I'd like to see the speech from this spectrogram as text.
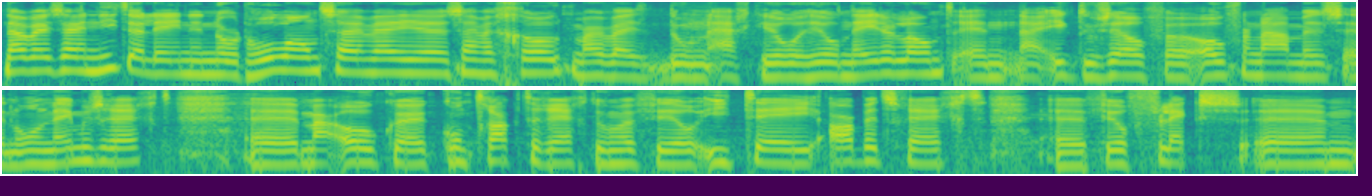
Nou, wij zijn niet alleen in Noord-Holland zijn wij, uh, zijn wij groot, maar wij doen eigenlijk heel, heel Nederland. En nou, ik doe zelf uh, overnames en ondernemersrecht. maar ook contractenrecht doen we veel, IT, arbeidsrecht, veel flex um,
